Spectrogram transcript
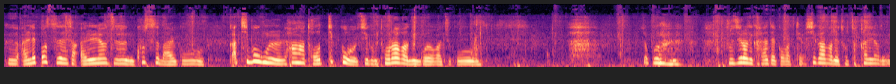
그 알레버스에서 알려준 코스 말고 까치봉을 하나 더 찍고 지금 돌아가는 거여가지고 하, 조금 부지런히 가야 될 것 같아요. 시간 안에 도착하려면.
